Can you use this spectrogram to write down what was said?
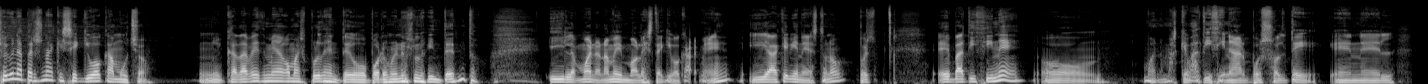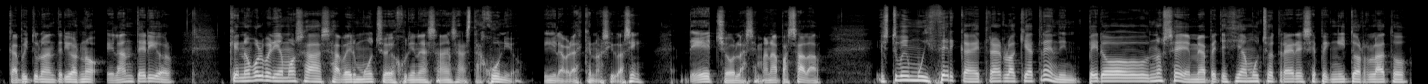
Soy una persona que se equivoca mucho. Cada vez me hago más prudente, o por lo menos lo intento. Y bueno, no me molesta equivocarme, ¿eh? ¿Y a qué viene esto, no? Pues eh, vaticiné, o bueno, más que vaticinar, pues solté en el capítulo anterior, no, el anterior, que no volveríamos a saber mucho de Juliana Sanz hasta junio. Y la verdad es que no ha sido así. De hecho, la semana pasada Estuve muy cerca de traerlo aquí a Trending, pero no sé, me apetecía mucho traer ese pequeñito relato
